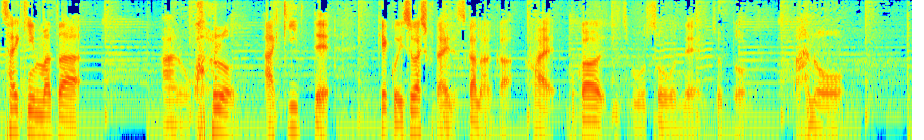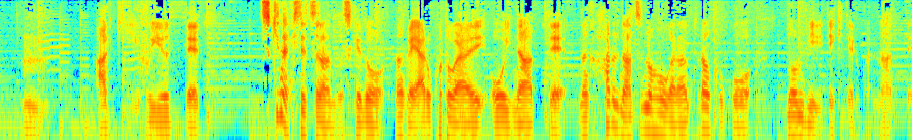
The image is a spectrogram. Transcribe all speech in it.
最近また、あの、この秋って結構忙しくないですか？なんか。はい。僕はいつもそうね、ちょっと、あの、うん、秋、冬って好きな季節なんですけど、なんかやることが多いなって、なんか春夏の方がなんとなくこう、のんびりできてるかなって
